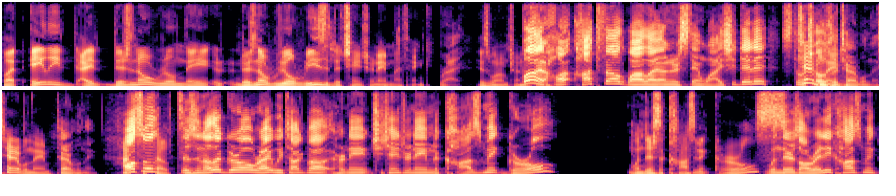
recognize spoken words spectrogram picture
But Ailee, I, there's no real name. There's no real reason to change her name. I think Right. is what I'm trying. But to say. HA:TFELT, while I understand why she did it, still Terrible chose a terrible name. terrible name. terrible name. HA:TFELT, Also, there's another girl, right? We talked about her name. She changed her name to Cosmic Girl When there's a Cosmic Girls, when there's already Cosmic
